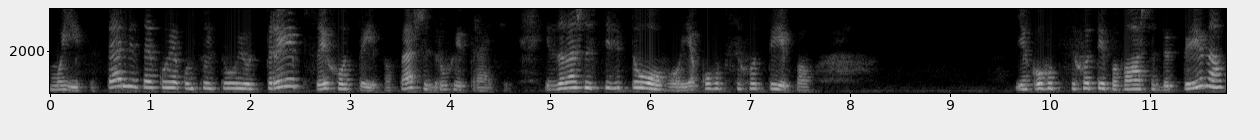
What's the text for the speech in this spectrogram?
в моїй системі, за яку я консультую, три психотипи: перший, другий, третій. І в залежності від того, якого психотипу, якого психотипу ваша дитина,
